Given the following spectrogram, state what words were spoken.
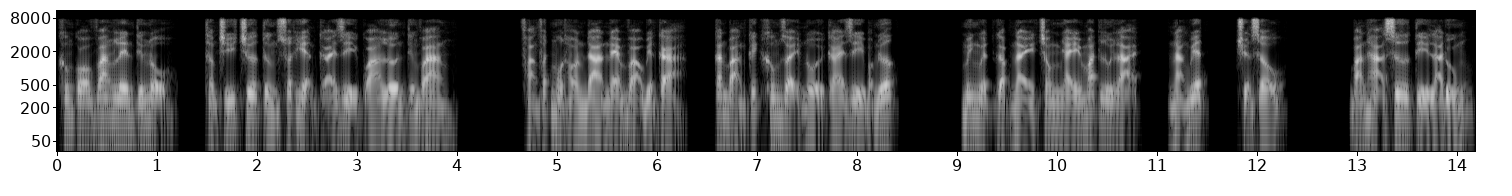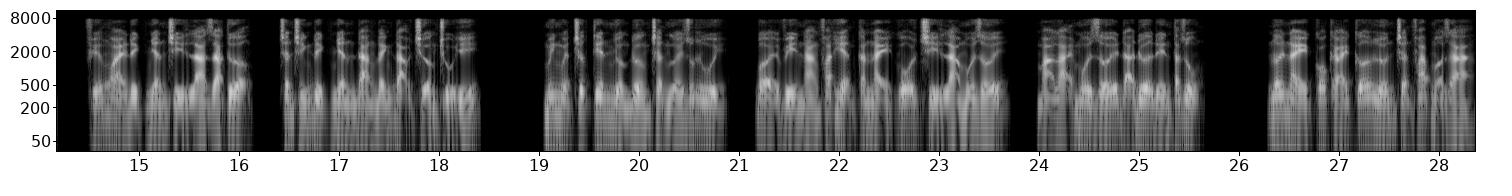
không có vang lên tiếng nổ, thậm chí chưa từng xuất hiện cái gì quá lớn tiếng vang. phảng phất một hòn đá ném vào biển cả, căn bản kích không dậy nổi cái gì bằng nước. Minh Nguyệt gặp này trong nháy mắt lui lại, nàng biết, chuyện xấu. Bán hạ sư tỷ là đúng, phía ngoài địch nhân chỉ là giả tượng, chân chính địch nhân đang đánh đạo trường chủ ý. Minh Nguyệt trước tiên nhường đường trận người rút lui, bởi vì nàng phát hiện căn này gỗ chỉ là môi giới, mà lại môi giới đã đưa đến tác dụng. Nơi này có cái cỡ lớn trận pháp mở ra.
